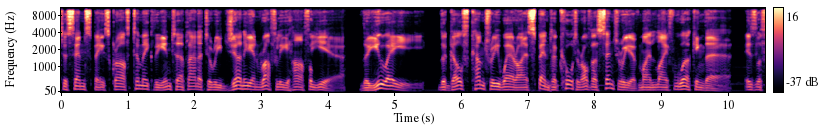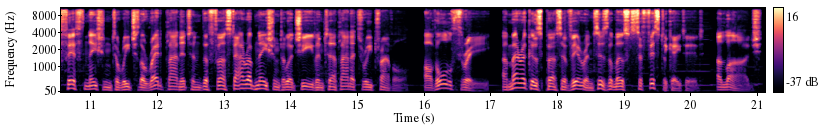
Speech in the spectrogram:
to send spacecraft to make the interplanetary journey in roughly half a year. The UAE, the Gulf country where I spent a quarter of a century of my life working there, is the fifth nation to reach the red planet and the first Arab nation to achieve interplanetary travel. Of all three, America's Perseverance is the most sophisticated, a large,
